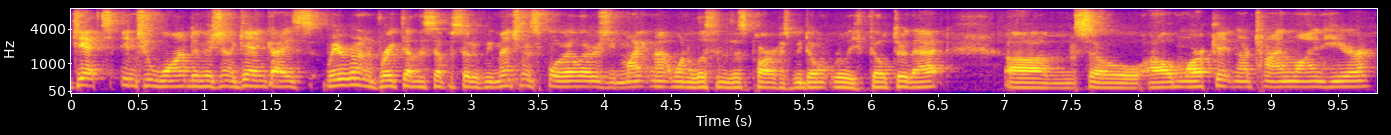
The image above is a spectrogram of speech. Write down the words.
get into WandaVision. Again, guys, we're going to break down this episode. If we mention spoilers, you might not want to listen to this part because we don't really filter that. Um, so I'll mark it in our timeline here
